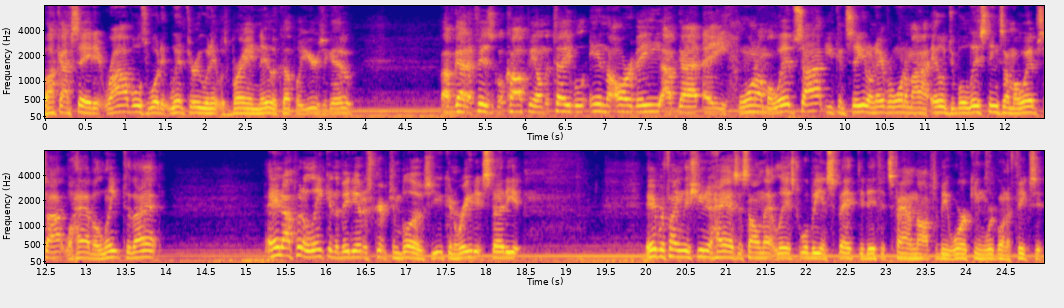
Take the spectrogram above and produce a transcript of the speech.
like I said, it rivals what it went through when it was brand new a couple years ago. I've got a physical copy on the table in the RV. I've got a one on my website. You can see it on every one of my eligible listings on my website. We'll have a link to that. And I put a link in the video description below so you can read it, study it. Everything this unit has that's on that list will be inspected. If it's found not to be working, we're going to fix it,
